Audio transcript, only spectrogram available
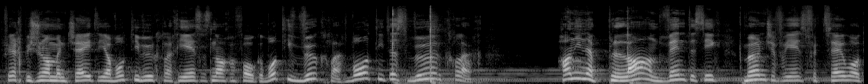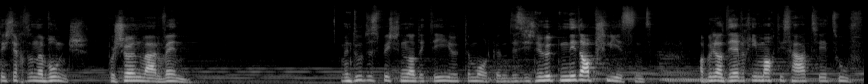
Vielleicht bist du noch am Entscheiden, ja, will ich wirklich Jesus nachfolgen? Will ich wirklich? Will ich das wirklich? Habe ich einen Plan, wenn das ich Menschen von Jesus erzähle? Oder ist das so ein Wunsch, der schön wäre, wenn? Wenn du das bist, dann lade ich dich ein heute Morgen. Das ist heute nicht abschließend. Aber ich lade dich einfach ein, mach dein Herz jetzt auf.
